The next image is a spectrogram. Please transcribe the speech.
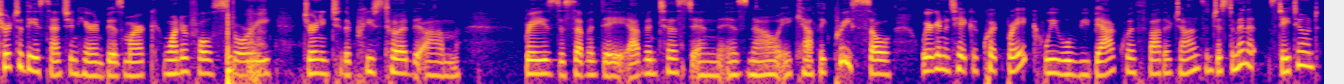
Church of the Ascension here in Bismarck. Wonderful story, journey to the priesthood, um, raised a Seventh day Adventist, and is now a Catholic priest. So we're going to take a quick break. We will be back with Father Johns in just a minute. Stay tuned.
